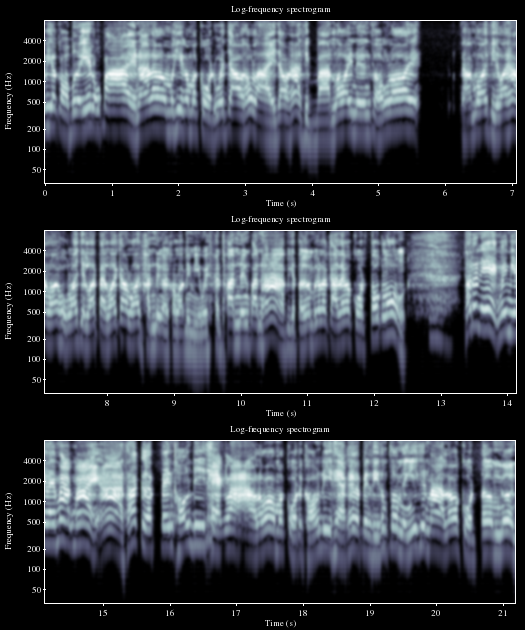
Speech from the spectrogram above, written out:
พี่ก็กรอกเบอร์เอลงไปนะ แล้วเมื่อกี้ก็มากดว่าจะเอาเท่าไหร่จะเอาห้าสิบบาทร้อยหนึ่งสองร้อย สามร้อยสี่ร้อยห้าร้อยหกร้อยเจ็ดร้อยแปดร้อยเก้าร้อยพันหนึ่งอะก็ร้อยไม่มีไว้พันพันหนึ่งพันห้าพี่ก็เติมไปก็แล้วกันแล้วก็กดตกลงเท่านั้นเองไม่มีอะไรมากมายอ่า ถ้าเกิดเป็นของดีแท็กล่ะอ้าวแล้วก็มากดของดีแท็กให้มันเป็นสีส้มๆอย่างนี้ขึ้นมา แล้วก็กดเติมเงิน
